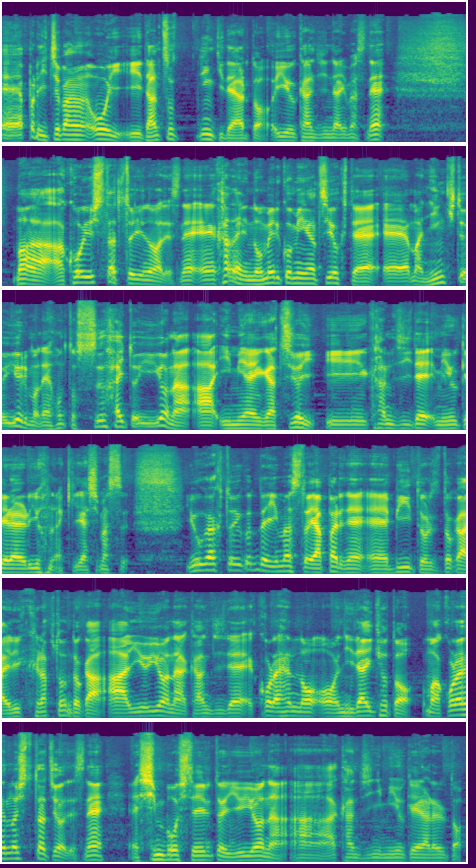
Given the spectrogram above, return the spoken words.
やっぱり一番多いダンス人気であるという感じになりますね。まあ、こういう人たちというのはですね、かなりのめり込みが強くて、えー、まあ、人気というよりもね、本当崇拝というようなあ意味合いが強い感じで見受けられるような気がします。洋楽ということで言いますと、やっぱりね、え、ビートルズとかエリック・クラプトンとか、ああいうような感じで、ここら辺の二大巨頭、まあ、ここら辺の人たちをですね、辛抱しているというようなあ感じに見受けられると。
